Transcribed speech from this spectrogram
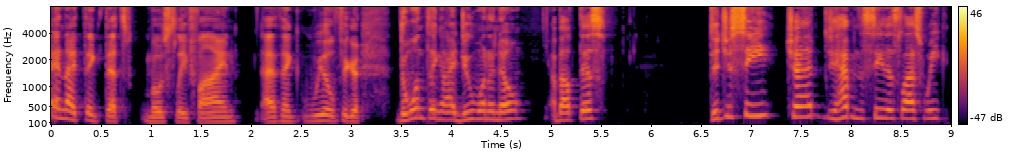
And I think that's mostly fine. I think we'll figure. The one thing I do want to know about this did you see, Chad? Did you happen to see this last week?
